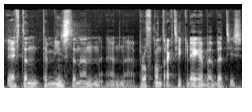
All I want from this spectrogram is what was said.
hij heeft een, tenminste een, een profcontract gekregen bij Betis.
